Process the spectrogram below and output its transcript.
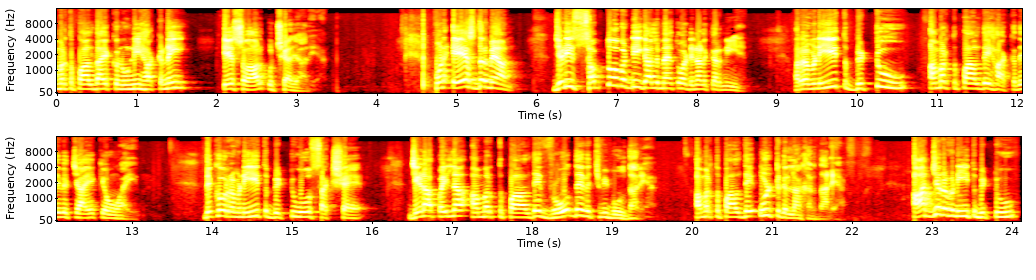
ਅਮਰਤਪਾਲ ਦਾ ਇਹ ਕਾਨੂੰਨੀ ਹੱਕ ਨਹੀਂ? ਇਹ ਸਵਾਲ ਪੁੱਛਿਆ ਜਾ ਰਿਹਾ। ਹੁਣ ਇਸ ਦਰਮਿਆਨ ਜਿਹੜੀ ਸਭ ਤੋਂ ਵੱਡੀ ਗੱਲ ਮੈਂ ਤੁਹਾਡੇ ਨਾਲ ਕਰਨੀ ਹੈ, ਰਵਨੀਤ ਬਿੱਟੂ ਅਮਰਤਪਾਲ ਦੇ ਹੱਕ ਦੇ ਵਿੱਚ ਆਏ ਕਿਉਂ ਆਏ? ਦੇਖੋ ਰਵਨੀਤ ਬਿੱਟੂ ਉਹ ਸ਼ਖਸ ਹੈ ਜਿਹੜਾ ਪਹਿਲਾਂ ਅਮਰਤਪਾਲ ਦੇ ਵਿਰੋਧ ਦੇ ਵਿੱਚ ਵੀ ਬੋਲਦਾ ਰਿਹਾ। ਅਮਰਤਪਾਲ ਦੇ ਉਲਟ ਗੱਲਾਂ ਕਰਦਾ ਰਿਹਾ। ਅੱਜ ਰਵਨੀਤ ਬਿੱਟੂ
